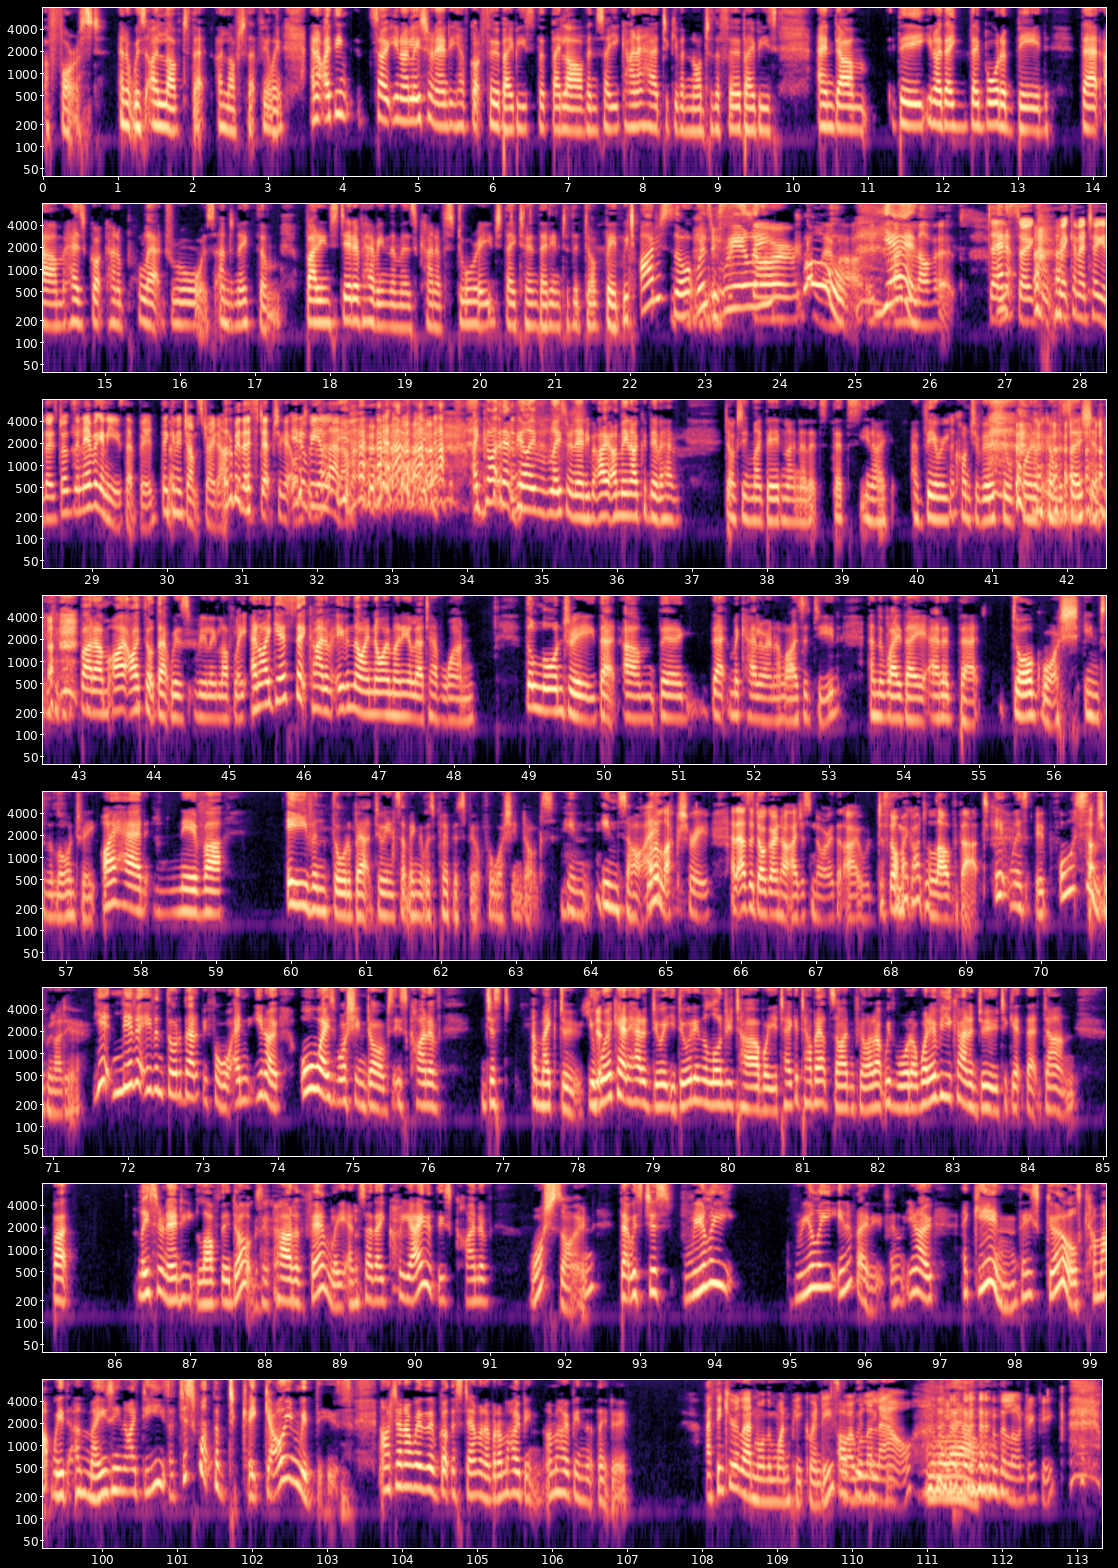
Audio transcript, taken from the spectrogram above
a forest And it was, I loved that. I loved that feeling. And I think, so, you know, Lisa and Andy have got fur babies that they love. And so you kind of had to give a nod to the fur babies. And, um, the, you know, they, they bought a bed that, um, has got kind of pull out drawers underneath them. But instead of having them as kind of storage, they turned that into the dog bed, which I just thought was It's really so cool. Yeah, I love it. That And- is so cool. But can I tell you, those dogs are never going to use that bed. They're going to jump straight up. That'll be their step to get It'll onto be the a bed. ladder. I got that feeling from Lisa and Andy, but I, I mean, I could never have dogs in my bed, and I know that's that's you know a very controversial point of conversation. but um, I, I thought that was really lovely, and I guess that kind of even though I know I'm only allowed to have one, the laundry that um the that Michaela and Eliza did, and the way they added that dog wash into the laundry, I had never even thought about doing something that was purpose built for washing dogs in inside. What a luxury. And as a dog owner, I just know that I would just, oh my God, love that. It was It's awesome. such a good idea. Yeah, never even thought about it before. And, you know, always washing dogs is kind of just a make do. You Yeah. work out how to do it. You do it in the laundry tub or you take a tub outside and fill it up with water, whatever you kind of do to get that done. But Lisa and Andy love their dogs. They're part of the family. And so they created this kind of wash zone that was just really, really innovative. And, you know, again, these girls come up with amazing ideas. I just want them to keep going with this. I don't know whether they've got the stamina, but I'm hoping, I'm hoping that they do. I think you're allowed more than one pick, Wendy, so Oh, I will allow, allow. the laundry pick.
